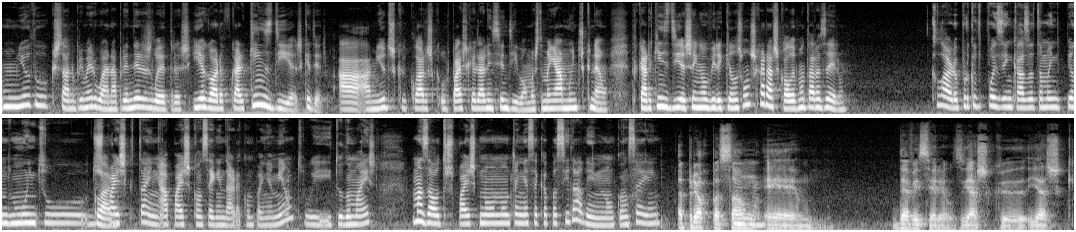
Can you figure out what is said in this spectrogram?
um miúdo que está no primeiro ano a aprender as letras e agora ficar 15 dias, quer dizer, há, há miúdos que, claro, os pais se calhar incentivam, mas também há muitos que não. Ficar 15 dias sem ouvir aqueles, vão chegar à escola e vão estar a zero. Claro, porque depois em casa também depende muito dos Claro. pais que têm. Há pais que conseguem dar acompanhamento e, e tudo mais, mas há outros pais que não, não têm essa capacidade e não conseguem. A preocupação Uhum. é. Devem ser eles e acho que e acho que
